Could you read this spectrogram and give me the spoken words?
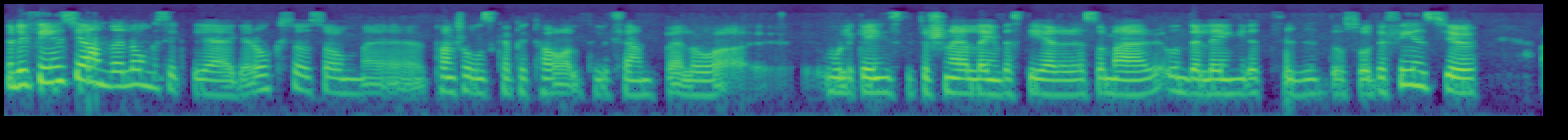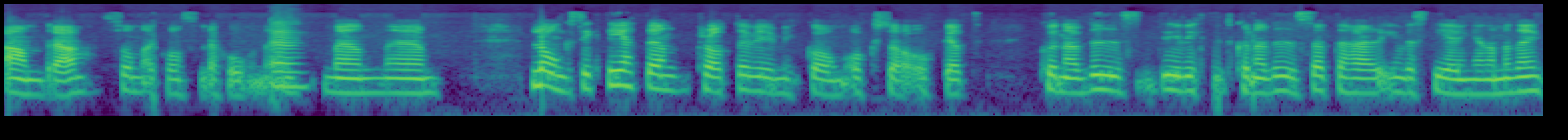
Men det finns ju andra långsiktiga ägare också som eh, pensionskapital till exempel och eh, olika institutionella investerare som är under längre tid och så. Det finns ju andra sådana konstellationer. Mm. Men eh, långsiktigheten pratar vi mycket om också och att kunna visa, det är viktigt att kunna visa att det här investeringarna, men den,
